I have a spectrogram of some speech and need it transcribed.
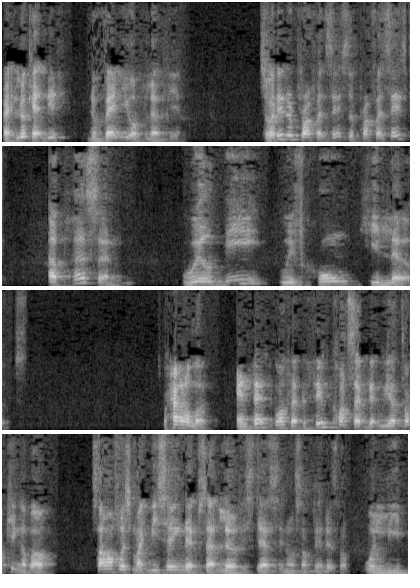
Right, look at this, the value of love here. So what did the Prophet say? The Prophet says, a person will be with whom he loves. SubhanAllah. And that concept, the same concept that we are talking about, some of us might be saying that, that love is just, you know, something that's of worldly,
